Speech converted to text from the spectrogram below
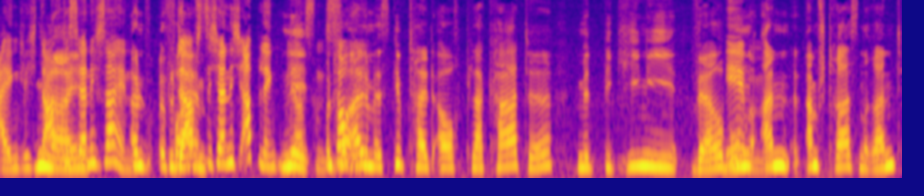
Eigentlich darf Nein. das ja nicht sein. Und du vor darfst allem- dich ja nicht ablenken Nee, lassen. und Sorry. vor allem, es gibt halt auch Plakate mit Bikini-Werbung am Straßenrand,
